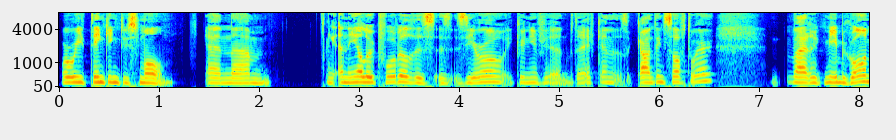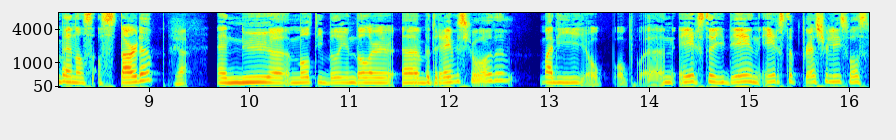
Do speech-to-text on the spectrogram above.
were we thinking too small? En ehm, een heel leuk voorbeeld is, is Zero. Ik weet niet of je het bedrijf kent, accounting software. Waar ik mee begonnen ben als, als start-up. Ja. En nu eh, een multi-billion dollar eh, bedrijf is geworden. Maar die op, op een eerste idee, een eerste press release was...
